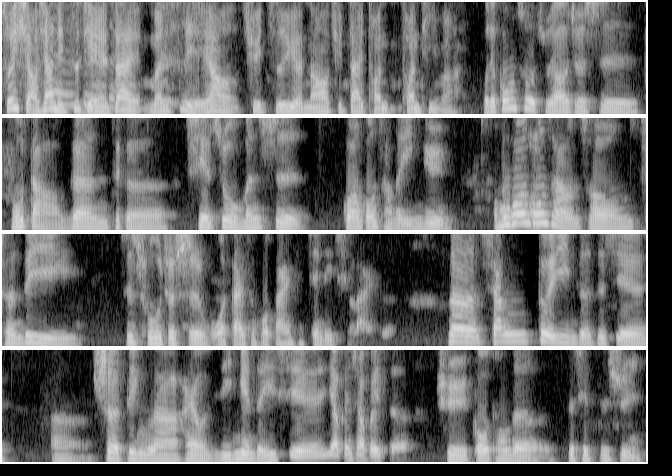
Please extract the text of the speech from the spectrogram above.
所以小香，你之前也在门市也要去支援，然后去带团团体吗？我的工作主要就是辅导跟这个协助门市观光工厂的营运。我们观光工厂从成立之初就是我带着伙伴一起建立起来的。那相对应的这些。呃，设定啦，还有里面的一些要跟消费者去沟通的这些资讯，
